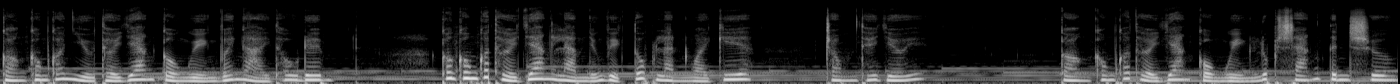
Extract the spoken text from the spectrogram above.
con không có nhiều thời gian cầu nguyện với ngài thâu đêm. Con không có thời gian làm những việc tốt lành ngoài kia, trong thế giới. Con không có thời gian cầu nguyện lúc sáng tinh sương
